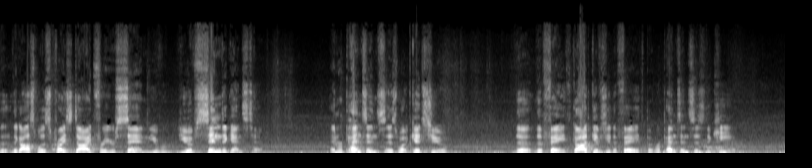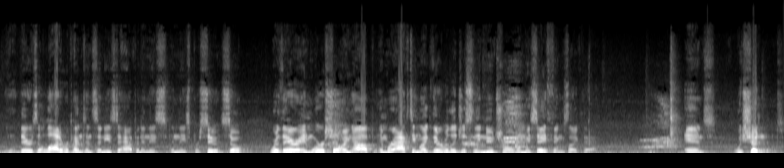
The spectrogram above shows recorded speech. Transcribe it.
The, the gospel is Christ died for your sin. You, you have sinned against him. And repentance is what gets you the, the faith. God gives you the faith, but repentance is the key. there's a lot of repentance that needs to happen in these in these pursuits. So we're there and we're showing up and we're acting like they're religiously neutral when we say things like that. And we shouldn't.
